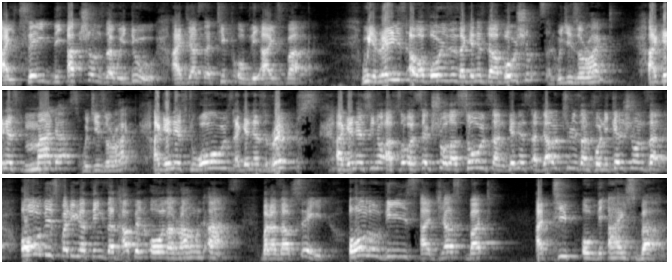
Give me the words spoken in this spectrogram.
I say the actions that we do are just a tip of the iceberg. We raise our voices against the abortions, which is all right, against murders, which is all right, against wars, against rapes, against you know sexual assaults, and against adulteries and fornications, and all these particular things that happen all around us. But as I've said, all of these are just but a tip of the iceberg.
